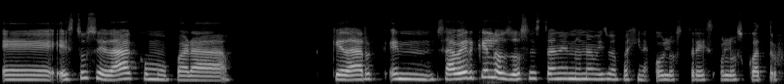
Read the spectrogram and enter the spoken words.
eh, esto se da como para quedar en saber que los dos están en una misma página, o los tres, o los cuatro,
